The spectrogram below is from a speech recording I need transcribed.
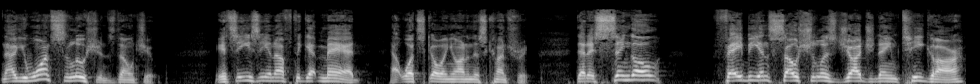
Now, you want solutions, don't you? It's easy enough to get mad at what's going on in this country. That a single Fabian socialist judge named Tigar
